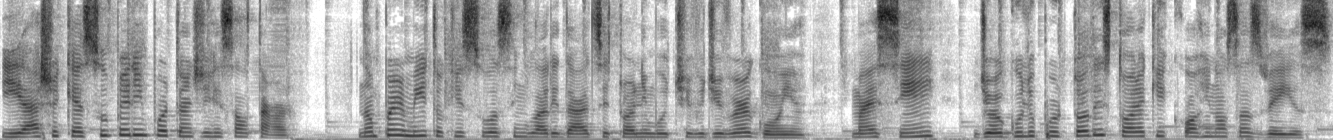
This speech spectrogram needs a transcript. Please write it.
E acho que é super importante ressaltar: não permitam que sua singularidade se torne motivo de vergonha, mas sim de orgulho por toda a história que corre em nossas veias.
